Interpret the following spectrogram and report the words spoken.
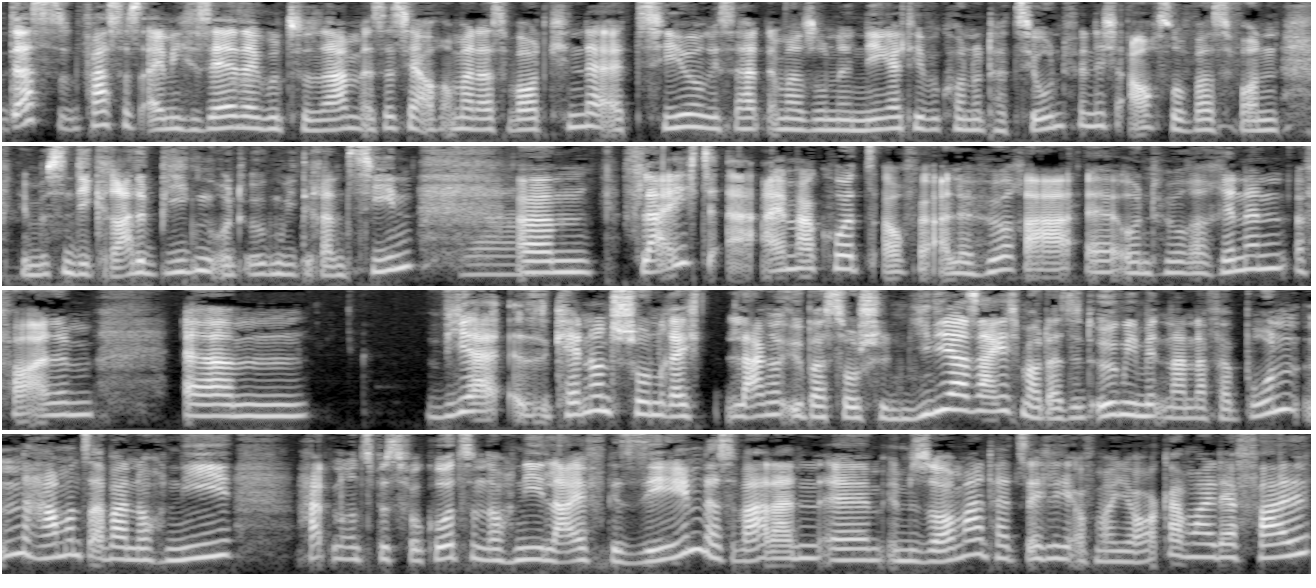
Das fasst es eigentlich sehr, sehr gut zusammen. Es ist ja auch immer das Wort Kindererziehung. Es hat immer so eine negative Konnotation, finde ich auch. Sowas von, wir müssen die gerade biegen und irgendwie dran ziehen. Ja. Ähm, vielleicht einmal kurz auch für alle Hörer äh, und Hörerinnen vor allem. Ähm, wir äh, kennen uns schon recht lange über Social Media, sage ich mal, oder sind irgendwie miteinander verbunden, haben uns aber noch nie, hatten uns bis vor kurzem noch nie live gesehen. Das war dann ähm, im Sommer tatsächlich auf Mallorca mal der Fall.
